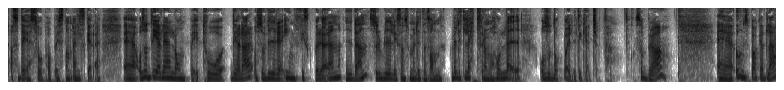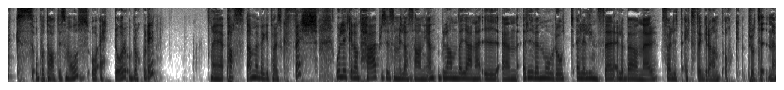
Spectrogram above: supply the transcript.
alltså det er så poppis, de elsker det. Eh, og så deler jeg en lompe i to deler, og så virer jeg inn fiskburgaren i den. Så det blir liksom som en liten sånn, veldig lett for dem å holde i. Og så dopper jeg litt ketchup. Så bra. Eh, ugnsbakad lax og potatismos og erter og brokkoli. Eh, pasta med vegetarisk färs. Och likadant här, precis som i lasagnen, blanda gjerne i en riven morot eller linser eller bönor för lite extra grönt og protein.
